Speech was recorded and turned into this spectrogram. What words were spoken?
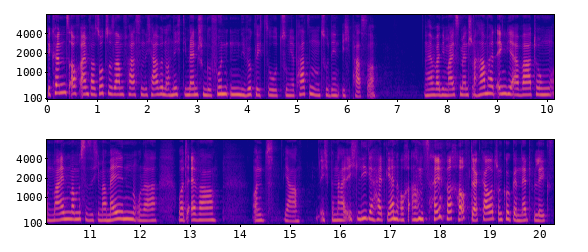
Wir können es auch einfach so zusammenfassen. Ich habe noch nicht die Menschen gefunden, die wirklich so zu mir passen und zu denen ich passe. Ja, weil die meisten Menschen haben halt irgendwie Erwartungen und meinen, man müsse sich immer melden oder whatever. Und ja, ich bin halt, ich liege halt gerne auch abends einfach auf der Couch und gucke Netflix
